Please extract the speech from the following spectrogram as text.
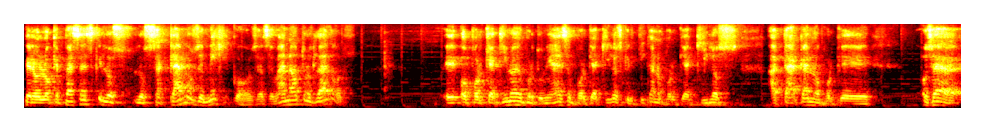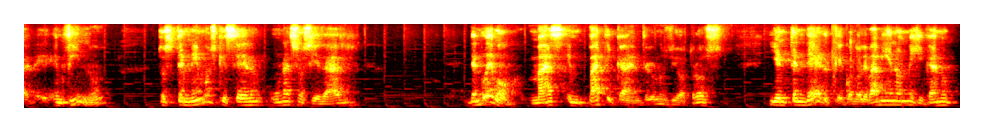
pero lo que pasa es que los, los sacamos de México, o sea, se van a otros lados. Eh, o porque aquí no hay oportunidades, o porque aquí los critican, o porque aquí los atacan, o porque, o sea, en fin, ¿no? Entonces tenemos que ser una sociedad, de nuevo, más empática entre unos y otros y entender que cuando le va bien a un mexicano,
